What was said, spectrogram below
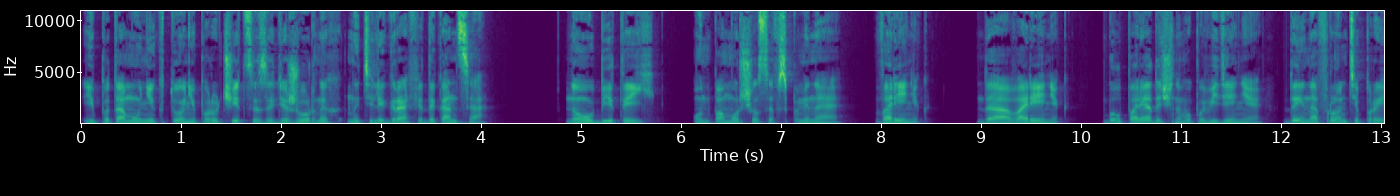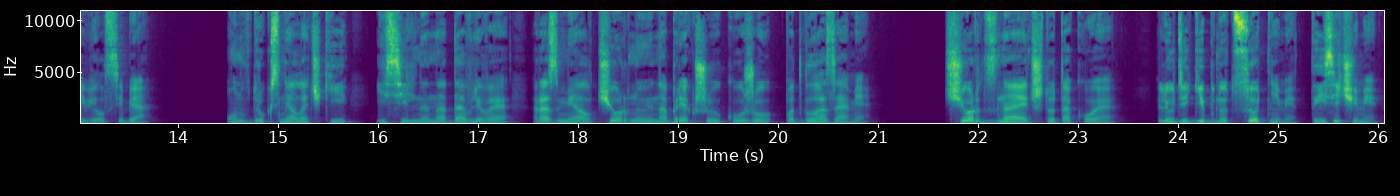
и потому никто не поручится за дежурных на телеграфе до конца. Но убитый, он поморщился, вспоминая, вареник. Да, вареник. Был порядочного поведения, да и на фронте проявил себя. Он вдруг снял очки и, сильно надавливая, размял черную набрякшую кожу под глазами. Черт знает, что такое. Люди гибнут сотнями, тысячами,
